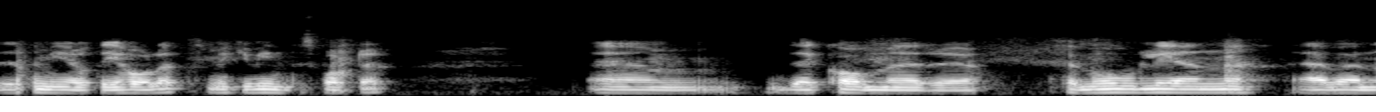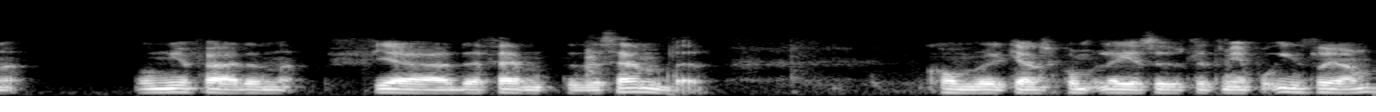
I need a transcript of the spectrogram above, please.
lite mer åt det hållet, mycket vintersporter. Ehm, det kommer eh, förmodligen även ungefär den 4-5 december kommer det kanske läggas ut lite mer på Instagram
